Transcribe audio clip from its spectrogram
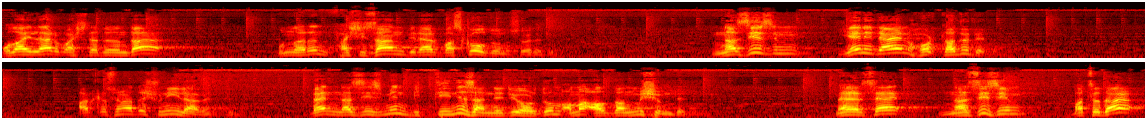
olaylar başladığında bunların faşizan birer baskı olduğunu söyledim. Nazizm yeniden hortladı dedim. Arkasına da şunu ilave ettim. Ben nazizmin bittiğini zannediyordum ama aldanmışım dedim. Meğerse nazizm batıda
